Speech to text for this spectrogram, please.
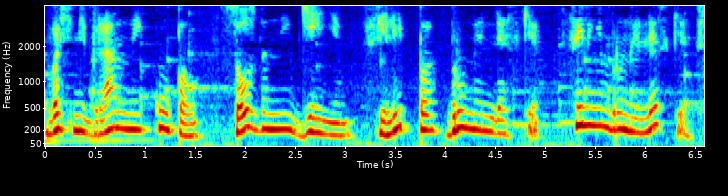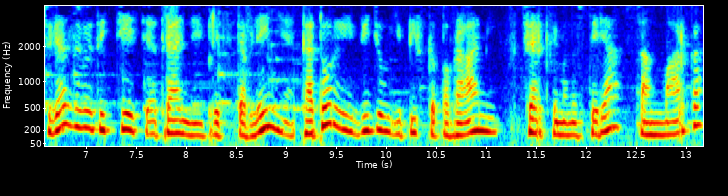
восьмигранный купол, созданный гением Филиппо Брунеллески. С именем Брунеллески связывают и те театральные представления, которые видел епископ Авраамий в церкви монастыря Сан-Марко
